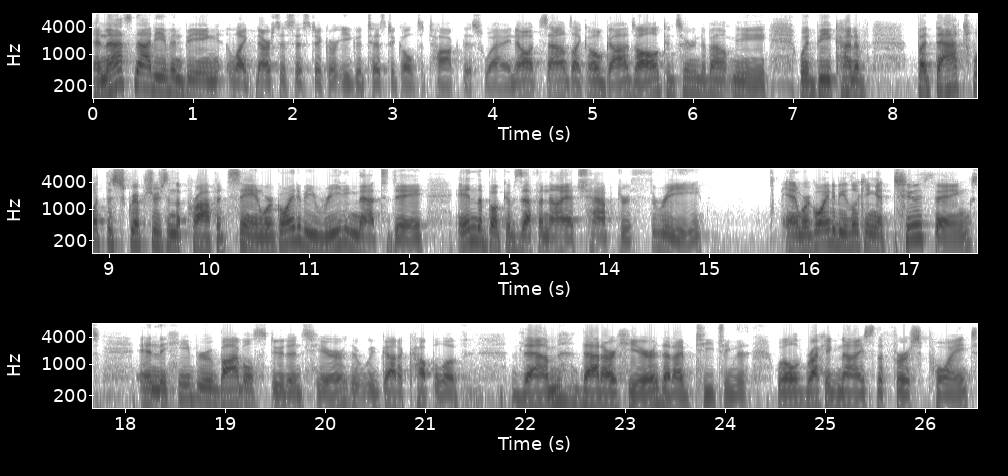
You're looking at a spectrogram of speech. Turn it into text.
And that's not even being like narcissistic or egotistical to talk this way. I know it sounds like, oh, God's all concerned about me, would be kind of, but that's what the scriptures and the prophets say. And we're going to be reading that today in the book of Zephaniah, chapter 3. And we're going to be looking at two things. And the Hebrew Bible students here, that we've got a couple of them that are here that I'm teaching this will recognize the first point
